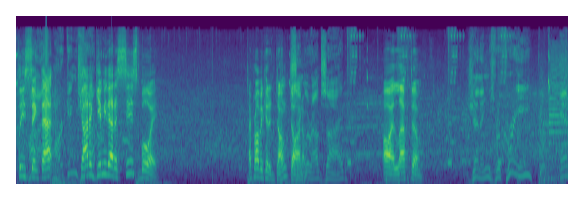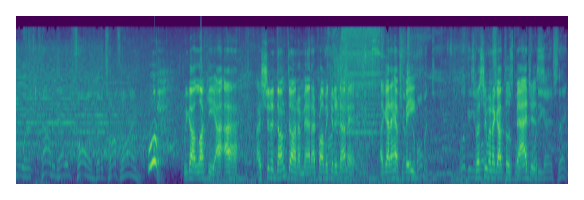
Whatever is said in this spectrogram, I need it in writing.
Please sink that. Arcing Gotta shot. give me that assist, boy. I probably could have dunked on Singler him. outside. Oh, I left him. Jennings for three. And it would have counted had it fallen, but it's offline. Whew. We got lucky. I I, I should have dunked on him, man. I probably could have done it. I gotta have Just faith. moment. Looking at Especially when I got those badges. What do you guys think?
